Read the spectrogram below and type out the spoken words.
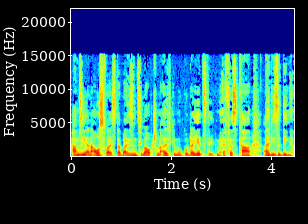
Haben Sie einen Ausweis dabei? Sind Sie überhaupt schon alt genug? Oder jetzt eben FSK? All diese Dinge.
